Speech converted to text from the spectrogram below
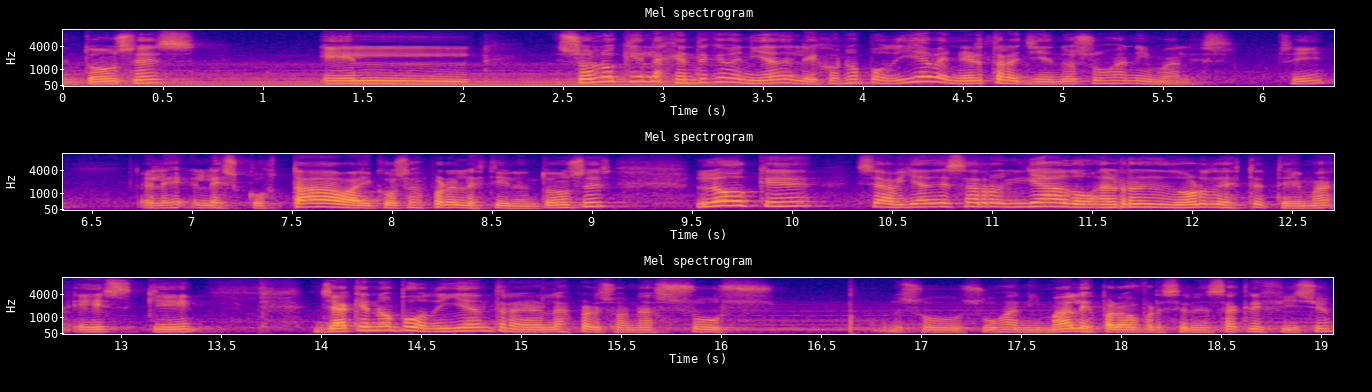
Entonces, el, Solo que la gente que venía de lejos no podía venir trayendo sus animales, ¿sí? les costaba y cosas por el estilo. Entonces, lo que se había desarrollado alrededor de este tema es que ya que no podían traer las personas sus, sus, animales para ofrecer en sacrificio,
